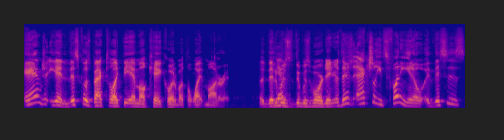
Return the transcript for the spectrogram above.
and again, this goes back to like the MLK quote about the white moderate. That that it was it was more dangerous. There's actually, it's funny, you know, this is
